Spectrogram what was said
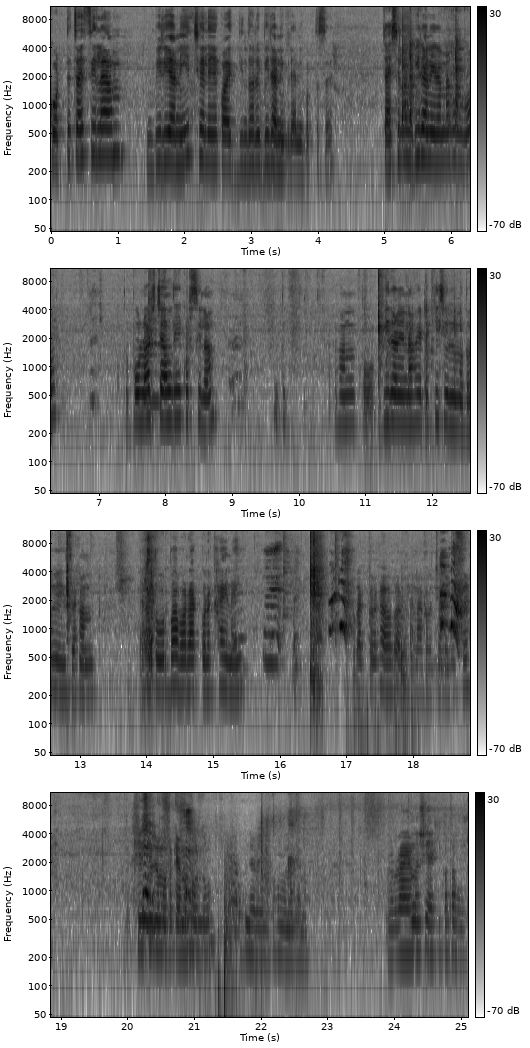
করতে চাইছিলাম বিরিয়ানি ছেলে কয়েকদিন ধরে বিরিয়ানি বিরিয়ানি করতেছে। চাইছিলাম বিরিয়ানি রান্না করব তো পোলার চাল দিয়ে করছিলাম। কিন্তু এখন বিরিয়ানি না হয়ে এটা খিচুড়ির মতো হয়ে গেছে এখন এখন তো ওর বাবা রাগ করে খায় নাই। রাগ করে খাওয়া দাওয়া না করে চলে গেছে। খিচুড়ির মতো কেন হলো? বিরিয়ানির মতো হলো না কেন? রায়নও সে একই কথা বলতে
